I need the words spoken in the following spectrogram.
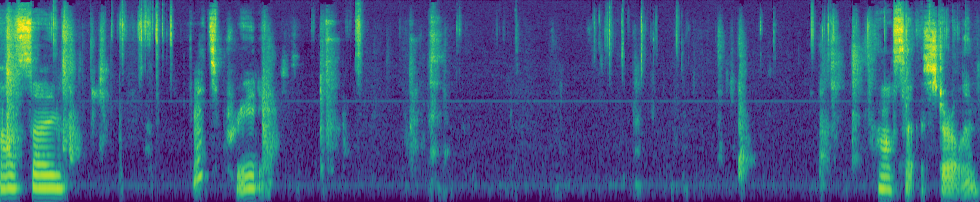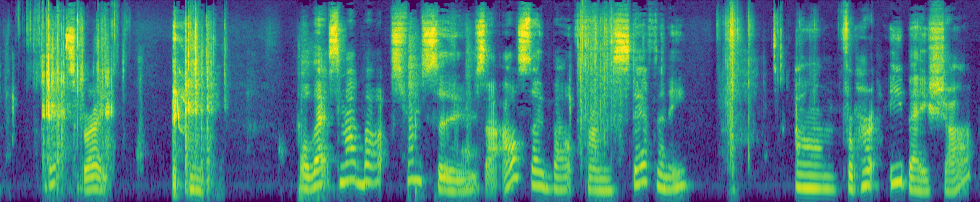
also, that's pretty. Also a sterling. That's great. Well, that's my box from Sue's. I also bought from Stephanie um, from her eBay shop.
